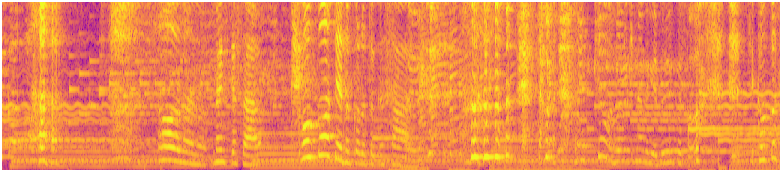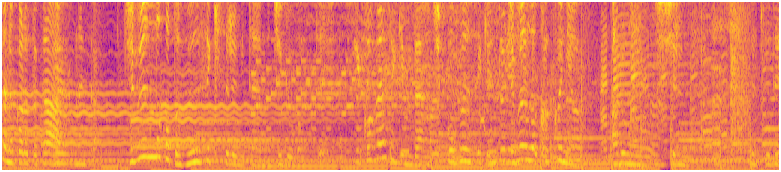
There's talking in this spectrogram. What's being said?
うことそうなのなんかさ高校生の頃とかさめっちゃ驚きなんだけどどういうことち高校生の頃とか、うんなんか自分のことを分析するみたいな授業があって。自己分析みたいな自己分析。自分の核にああるものを知るみたいなやつで。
